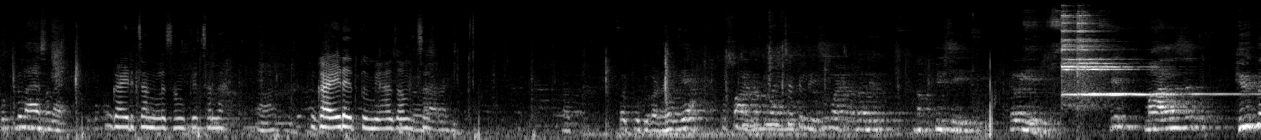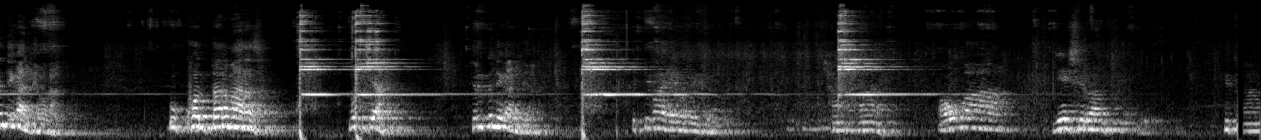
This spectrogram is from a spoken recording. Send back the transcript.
कुठलं नाही असं नाही. गाईड चांगलं सांगते चला. हा. गाईड आहे तुम्ही आज आमचा. तर फोटो काढा. हो, या. भक्तीची. हो. हे महाराज हिरीतनं निघाले बघा. उखोनतार महाराज. मुर्त्या. हिरीतनं निघाल्या किती भारी आहे बघा इथं. छान छान. अहो वा जय श्रीराम. किती छान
